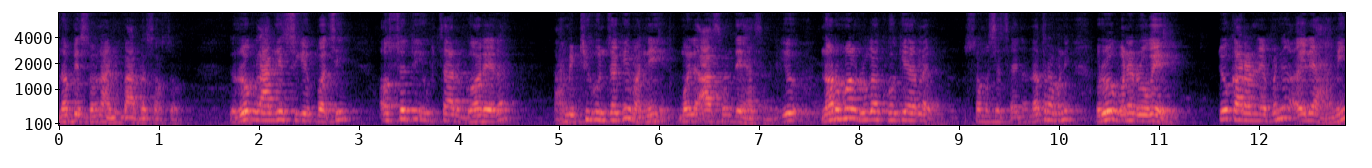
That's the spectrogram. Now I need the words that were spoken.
नब्बेसम्म हामी बाँच्न सक्छौँ। रोग लागिसकेपछि औषधि उपचार गरेर हामी ठिक हुन्छ कि भन्ने मैले आजसम्म देखाएको छैन। यो नर्मल रुगा खोकीहरूलाई समस्या छैन नत्र भने रोग भने रोगै त्यो कारणले पनि अहिले हामी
